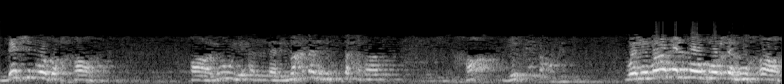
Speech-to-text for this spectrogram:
ليش الوضع خاص؟ قالوا لأن المعنى المستحضر خاص ولماذا الموضوع له خاص؟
